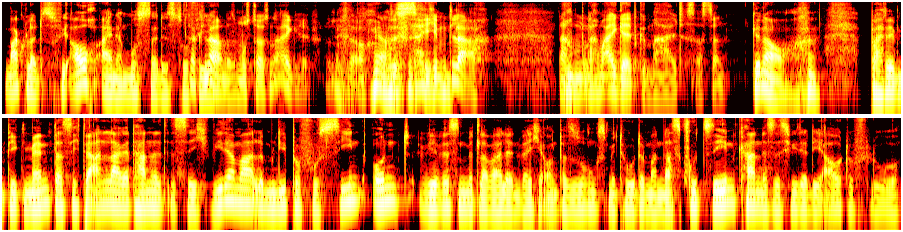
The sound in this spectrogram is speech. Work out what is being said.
Makuladystrophie auch eine Musterdystrophie. Ja klar, und das Muster ist ein Eigelb. Das ist ja auch, ja. Das ist ja jedem klar. Nach, nach dem Eigelb gemalt ist das dann. Genau. Bei dem Pigment, das sich da anlagert, handelt es sich wieder mal um Lipofuscin und wir wissen mittlerweile, in welcher Untersuchungsmethode man das gut sehen kann. Es ist wieder die Autofluo.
